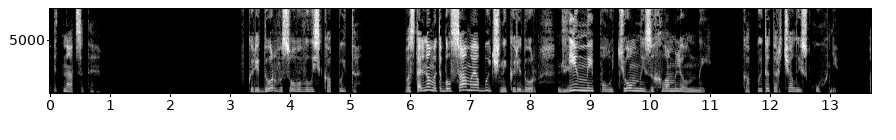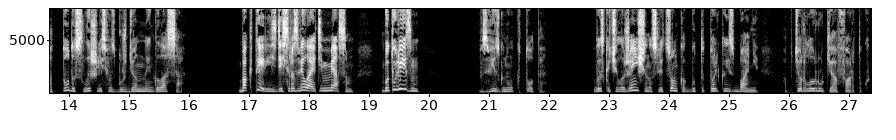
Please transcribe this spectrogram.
15. В коридор высовывалось копыта. В остальном это был самый обычный коридор, длинный, полутемный, захламленный. Копыта торчало из кухни. Оттуда слышались возбужденные голоса. «Бактерии здесь развела этим мясом! Батулизм!» Взвизгнул кто-то. Выскочила женщина с лицом, как будто только из бани — обтерла руки о фартук,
